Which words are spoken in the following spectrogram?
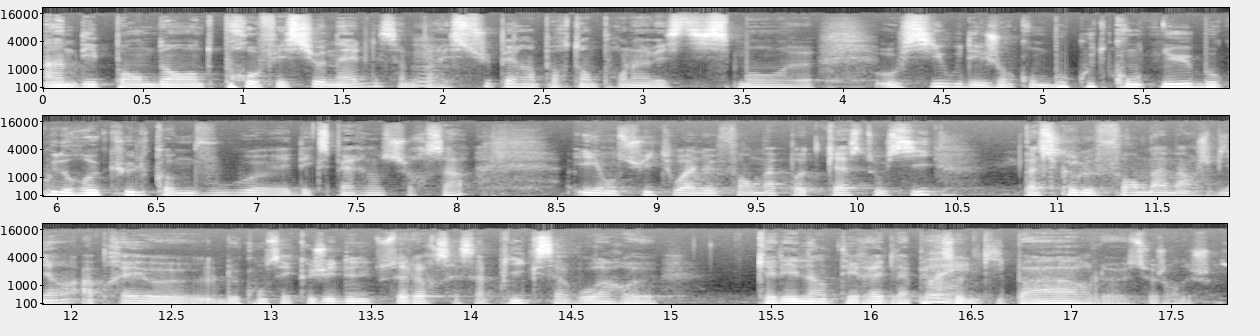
indépendante, professionnelle, ça me Mm. paraît super important pour l'investissement euh, aussi, ou des gens qui ont beaucoup de contenu, beaucoup de recul comme vous euh, et d'expérience sur ça. Et ensuite, ouais, le format podcast aussi, parce que le format marche bien. Après, euh, le conseil que j'ai donné tout à l'heure, ça s'applique, savoir euh, quel est l'intérêt de la personne Ouais. qui parle, ce genre de choses.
